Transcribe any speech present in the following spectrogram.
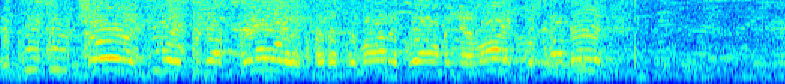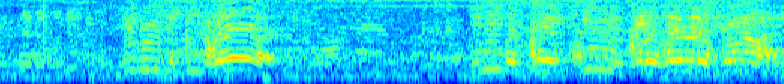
If you do drugs, you open up doors for the demonic realm in your life to come in. You need to beware. You need to take heed to the word of God.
